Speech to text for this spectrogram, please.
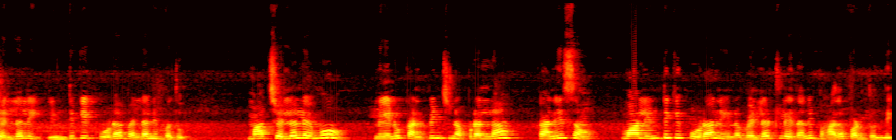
చెల్లెలి ఇంటికి కూడా వెళ్ళనివ్వదు. మా చెల్లెలేమో నేను కనిపించినప్పుడల్లా కనీసం వాళ్ళ ఇంటికి కూడా నేను వెళ్ళట్లేదని బాధపడుతుంది.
